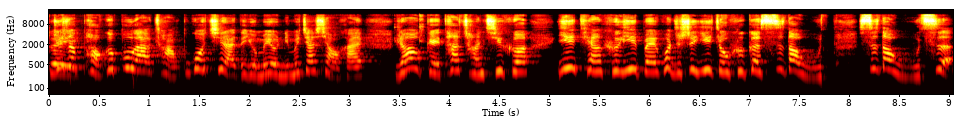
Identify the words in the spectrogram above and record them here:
就是跑个步啊、喘不过气来的有没有？你们家小孩，然后给他长期喝，一天喝一杯，或者是一周喝个四到五四到五次，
